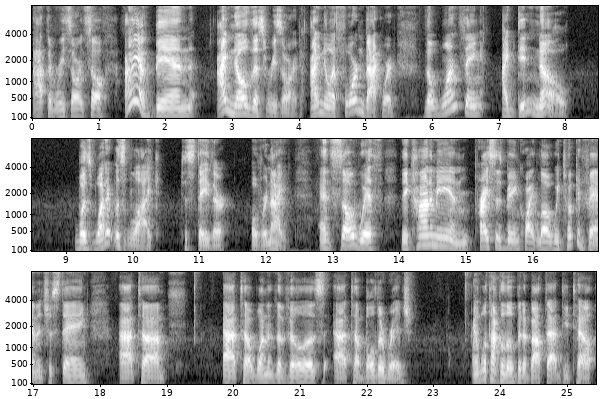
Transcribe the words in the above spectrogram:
at the resort. So I have been, I know this resort. I know it forward and backward. The one thing I didn't know was what it was like to stay there overnight. And so, with the economy and prices being quite low, we took advantage of staying at. Uh, at uh, one of the villas at uh, Boulder Ridge. And we'll talk a little bit about that detail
